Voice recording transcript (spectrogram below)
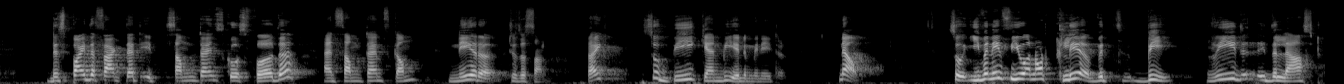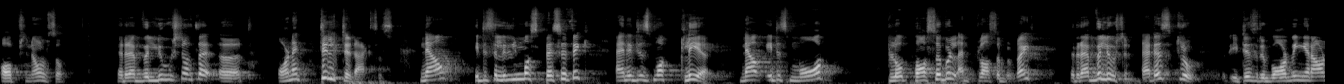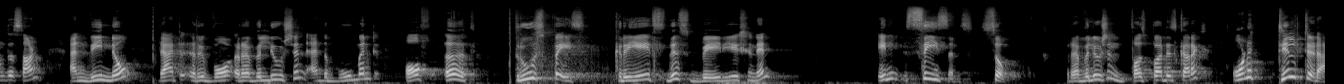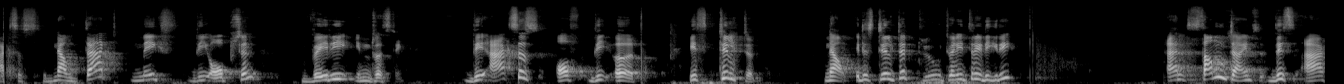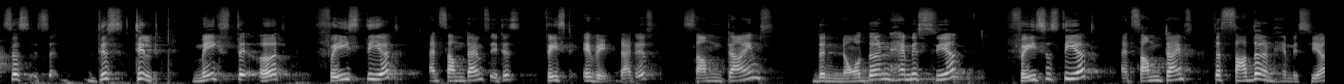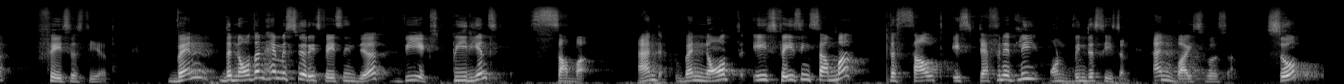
despite the fact that it sometimes goes further and sometimes come nearer to the sun right so b can be eliminated. Now so even if you are not clear with b read the last option also. Revolution of the earth on a tilted axis. Now it is a little more specific and it is more clear. Now it is more possible and plausible right? Revolution that is true. It is revolving around the sun and we know that revolution and the movement of earth through space creates this variation in in seasons. So revolution first part is correct on a tilted axis. Now that makes the option very interesting. The axis of the earth is tilted. Now it is tilted to 23 degree and sometimes this axis this tilt makes the earth face the earth and sometimes it is faced away. That is sometimes the northern hemisphere faces the earth and sometimes the southern hemisphere faces the earth when the northern hemisphere is facing the earth we experience summer and when north is facing summer the south is definitely on winter season and vice versa. So,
